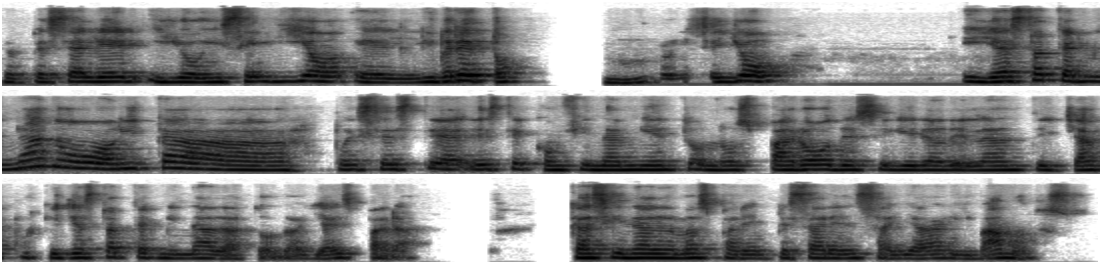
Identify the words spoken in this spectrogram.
lo empecé a leer y yo hice el, el libreto, lo hice yo, y ya está terminado. Ahorita, pues este, este confinamiento nos paró de seguir adelante ya, porque ya está terminada toda, ya es para casi nada más para empezar a ensayar y vámonos.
